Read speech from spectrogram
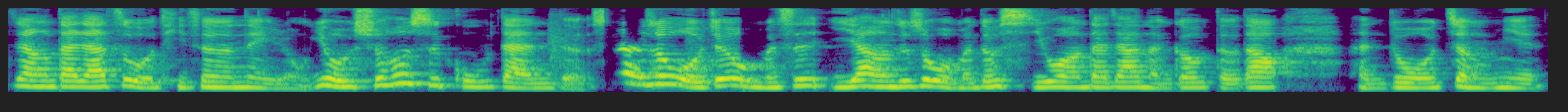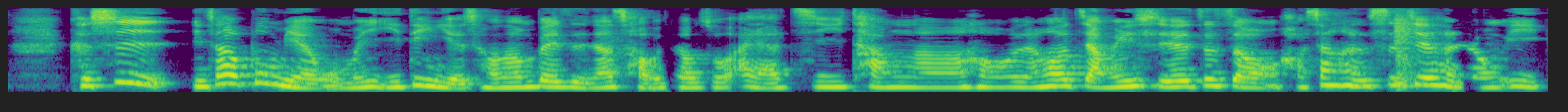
让大家自我提升的内容，有时候是孤单的。虽然说我觉得我们是一样，就是我们都希望大家能够得到很多正面，可是你知道不免我们一定也常常被人家嘲笑说：“哎呀，鸡汤啊！”然后讲一些这种好像很世界很容易。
